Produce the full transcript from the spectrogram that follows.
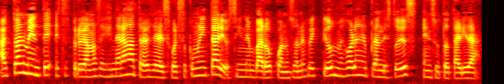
Actualmente, estos programas se generan a través del esfuerzo comunitario, sin embargo, cuando son efectivos mejoran el plan de estudios en su totalidad.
